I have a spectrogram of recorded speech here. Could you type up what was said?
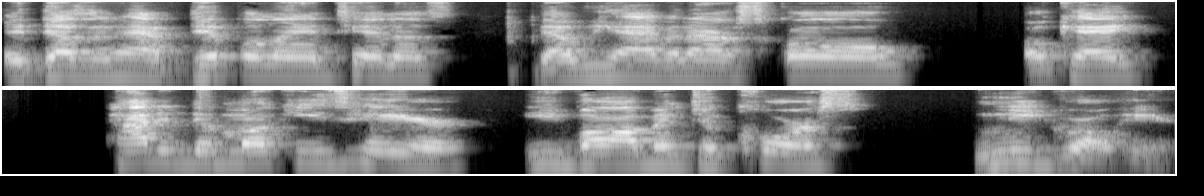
It doesn't have dipole antennas that we have in our skull. Okay. How did the monkey's hair evolve into coarse Negro hair?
